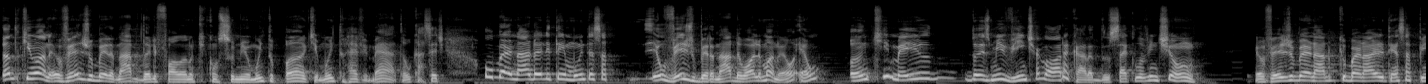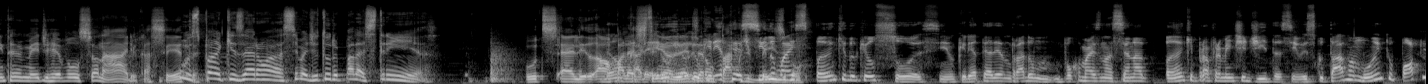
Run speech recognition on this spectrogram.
Tanto que, mano, eu vejo o Bernardo ele falando que consumiu muito punk, muito heavy metal, o cacete. O Bernardo, ele tem muito essa. Eu vejo o Bernardo, eu olho, mano, é um- é punk meio 2020 agora, cara, do século 21. Eu vejo o Bernardo porque o Bernardo ele tem essa pinta meio de revolucionário, caceta. Os punks eram, acima de tudo, palestrinhas. Putz, é, a Não, palestrinha cara, eu, eu, deles eu era um queria taco ter de sido beisebol. mais punk do que eu sou, assim. Eu queria ter adentrado um pouco mais na cena punk propriamente dita, assim. Eu escutava muito pop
